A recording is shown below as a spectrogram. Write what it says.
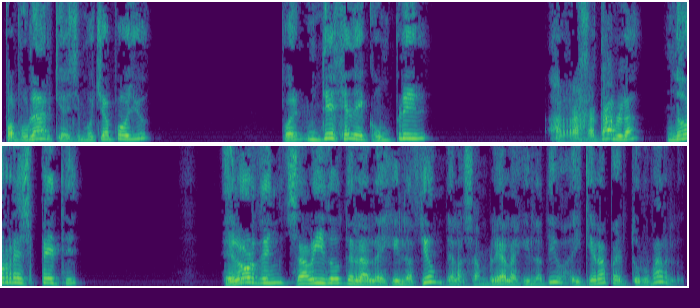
popular, que es mucho apoyo, pues deje de cumplir a rajatabla, no respete el orden salido de la legislación, de la Asamblea Legislativa, y quiera perturbarlo,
